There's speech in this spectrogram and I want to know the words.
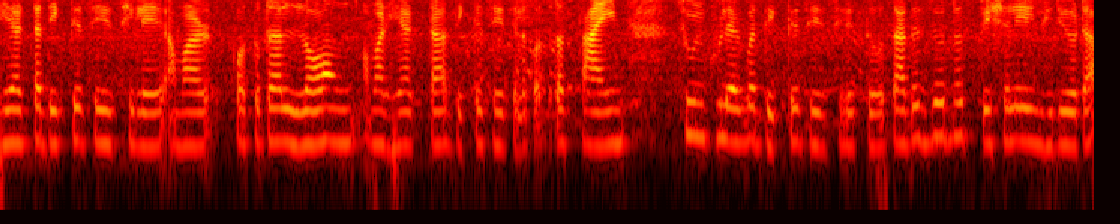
হেয়ারটা দেখতে চেয়েছিলে। আমার কতটা লং আমার হেয়ারটা দেখতে চেয়েছিলে, কতটা সাইন চুল খুলে একবার দেখতে চেয়েছিলে। তো তাদের জন্য স্পেশালি এই ভিডিওটা।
